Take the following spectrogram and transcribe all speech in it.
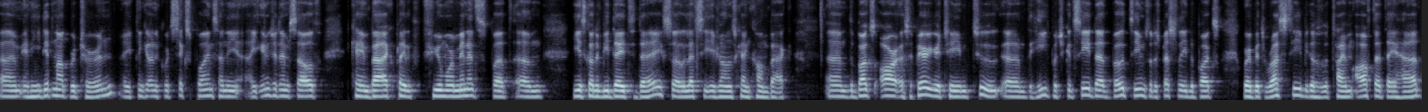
um, and he did not return. I think he only scored six points, and he, he, injured himself. Came back, played a few more minutes, but um, he is going to be day to day. So let's see if Giannis can come back. Um, the Bucks are a superior team to um, the Heat, but you can see that both teams, but especially the Bucks, were a bit rusty because of the time off that they had.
